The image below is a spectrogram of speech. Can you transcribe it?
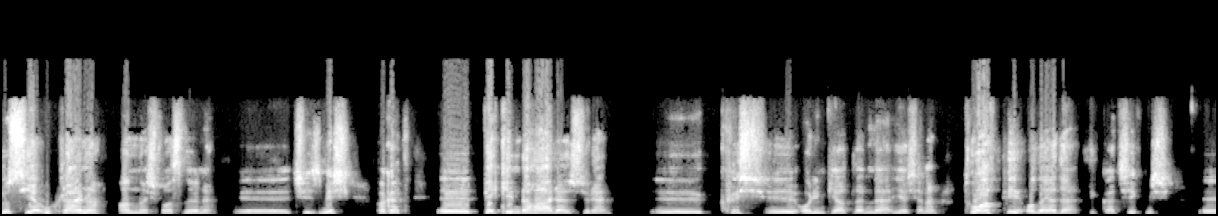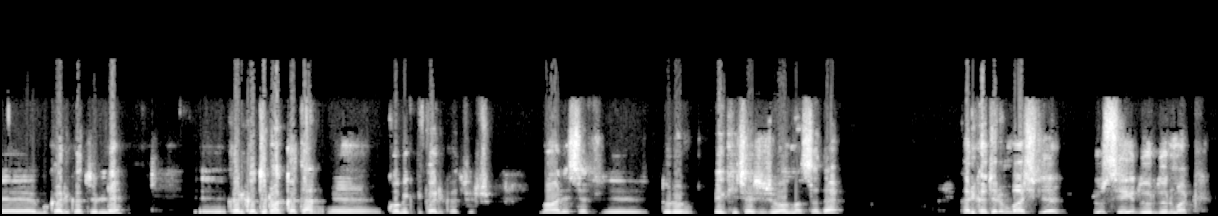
Rusya-Ukrayna anlaşmazlığını e, çizmiş. Fakat e, Pekin'de halen süren e, kış e, olimpiyatlarında yaşanan tuhaf bir olaya da dikkat çekmiş e, bu karikatürle. E, karikatür hakikaten e, komik bir karikatür. Maalesef e, durum pek iç açıcı olmasa da. Karikatürün başlığı Rusya'yı durdurmak.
